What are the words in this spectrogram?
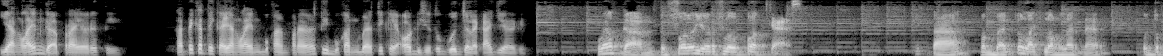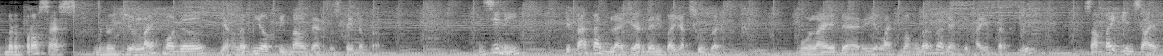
yang lain nggak priority. Tapi ketika yang lain bukan priority, bukan berarti kayak, oh di situ gue jelek aja gitu. Welcome to Follow Your Flow Podcast. Kita membantu lifelong learner untuk berproses menuju life model yang lebih optimal dan sustainable. Di sini, kita akan belajar dari banyak sumber, mulai dari lifelong learner yang kita interview, sampai insight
